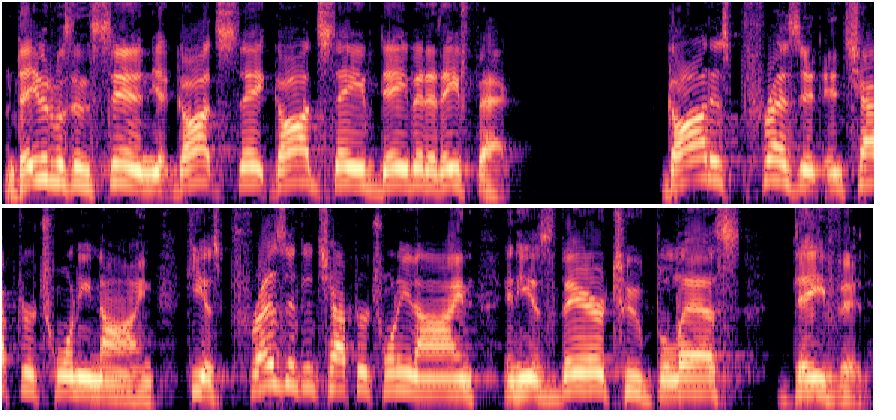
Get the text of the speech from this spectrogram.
David was in sin, yet God, God saved David at Aphek. God is present in chapter 29. He is present in chapter 29 and he is there to bless David.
